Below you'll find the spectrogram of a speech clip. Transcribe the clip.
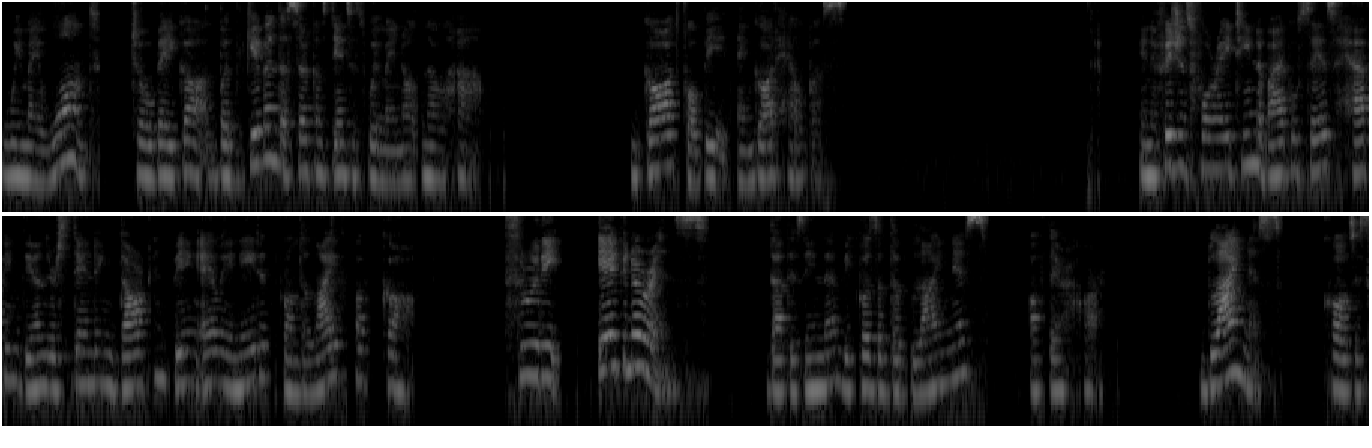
We may want to obey God, but given the circumstances, we may not know how. God forbid and God help us. In Ephesians 4:18 the Bible says having the understanding darkened being alienated from the life of God through the ignorance that is in them because of the blindness of their heart. Blindness causes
